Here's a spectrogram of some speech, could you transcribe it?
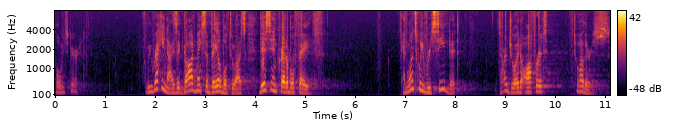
Holy Spirit. We recognize that God makes available to us this incredible faith. And once we've received it, it's our joy to offer it to others.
